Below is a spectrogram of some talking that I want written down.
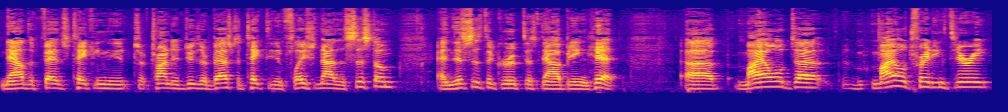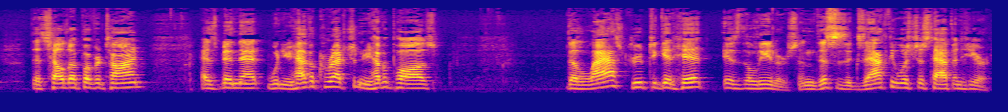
Now the Fed's taking the, trying to do their best to take the inflation out of the system, and this is the group that's now being hit. Uh, old uh, my old trading theory that's held up over time has been that when you have a correction, you have a pause. The last group to get hit is the leaders, and this is exactly what's just happened here.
